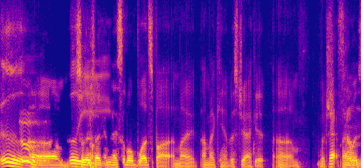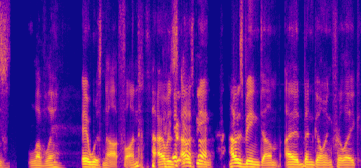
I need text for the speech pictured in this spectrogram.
um, so there's like a nice little blood spot on my on my canvas jacket um, which that I was lovely. it was not fun. I was I was being I was being dumb. I had been going for like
